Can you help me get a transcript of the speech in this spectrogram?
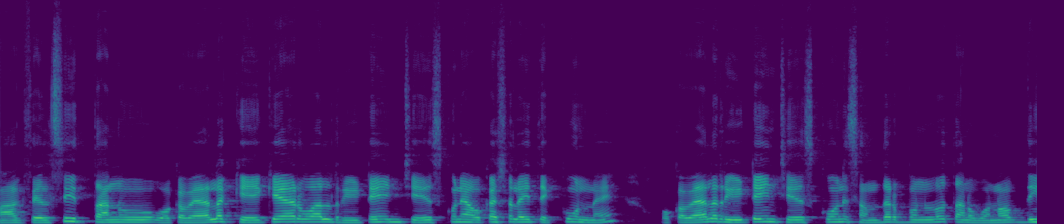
నాకు తెలిసి తను ఒకవేళ కేకేఆర్ వాళ్ళు రిటైన్ చేసుకునే అవకాశాలైతే ఎక్కువున్నాయి. ఒకవేళ రీటైన్ చేసుకోని సందర్భంలో తను one of the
